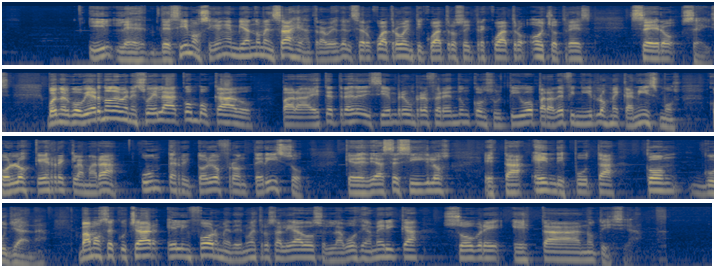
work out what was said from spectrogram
y les decimos, siguen enviando mensajes a través del 0424-634-8306. Bueno, el gobierno de Venezuela ha convocado para este 3 de diciembre un referéndum consultivo para definir los mecanismos con los que reclamará un territorio fronterizo que desde hace siglos está en disputa con Guyana. Vamos a escuchar el informe de nuestros aliados La Voz de América sobre esta noticia.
